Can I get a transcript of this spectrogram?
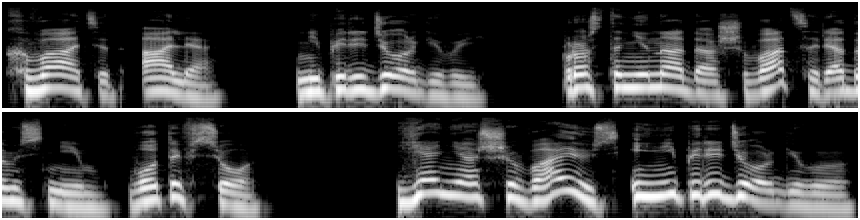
Хватит, Аля. Не передергивай. Просто не надо ошиваться рядом с ним. Вот и все. Я не ошиваюсь и не передергиваю.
